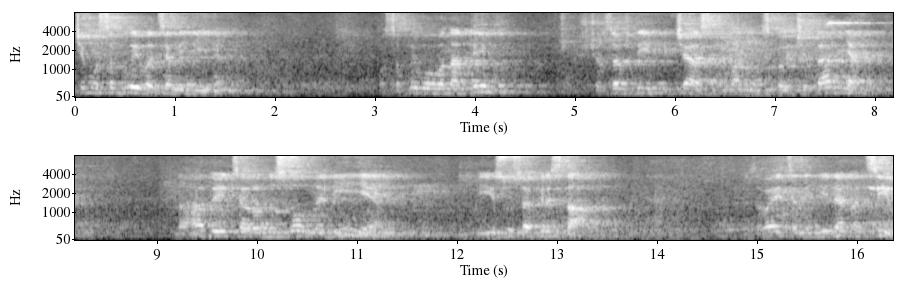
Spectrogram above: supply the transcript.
Чим особлива ця неділя? Особливо вона тим, що завжди під час євангельського читання нагадується родословна лінія Ісуса Христа. Називається неділя Отців.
